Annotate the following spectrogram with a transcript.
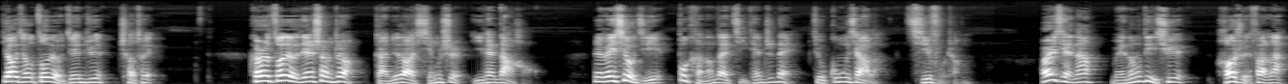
要求佐久间军撤退。可是佐久间胜政感觉到形势一片大好，认为秀吉不可能在几天之内就攻下了岐阜城，而且呢，美浓地区河水泛滥，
